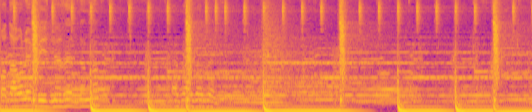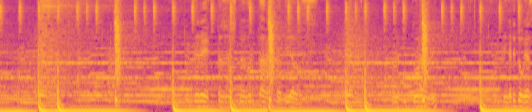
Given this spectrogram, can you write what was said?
কথা বলে বিজনেসের सेंटर जो गैस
